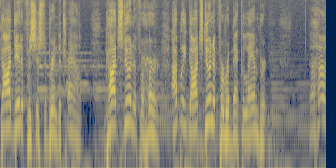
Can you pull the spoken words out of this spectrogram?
God did it for Sister Brenda Trout. God's doing it for her. I believe God's doing it for Rebecca Lambert. Uh huh.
